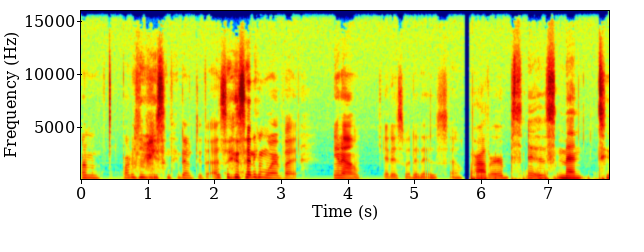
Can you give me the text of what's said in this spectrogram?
I'm um, part of the reason they don't do the essays anymore, but you know, it is what it is. So Proverbs is meant to,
